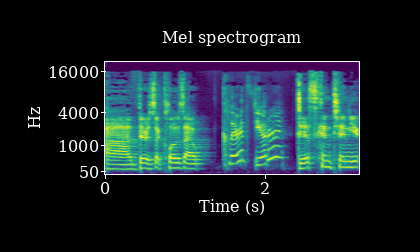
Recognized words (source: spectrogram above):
Uh, there's a closeout clearance deodorant. Discontinue.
